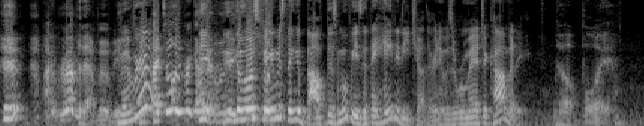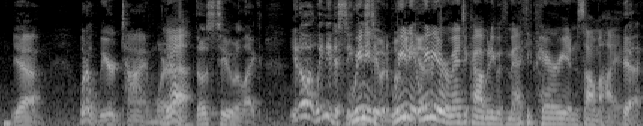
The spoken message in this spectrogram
I remember that movie. Remember it? I totally forgot that the, movie. the most famous thing about this movie is that they hated each other, and it was a romantic comedy. Oh boy, yeah. What a weird time where Yeah. those two are like, you know what? We need to see We these need two in a movie we need together. we need a romantic comedy with Matthew Perry and Salma Hayek. yeah,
